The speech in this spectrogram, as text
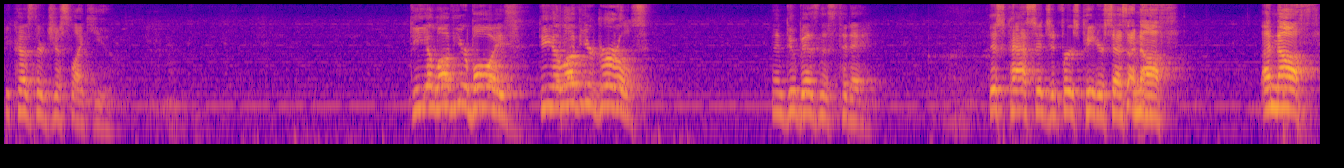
Because they're just like you. Do you love your boys? Do you love your girls? Then do business today. This passage in 1 Peter says, Enough. Enough.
